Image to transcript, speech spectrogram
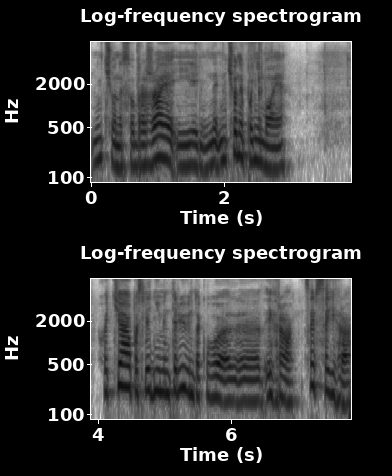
нічого не соображає і не, нічого не понімає. Хоча в останньому інтерв'ю він такого е, ігра, це все ігра.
